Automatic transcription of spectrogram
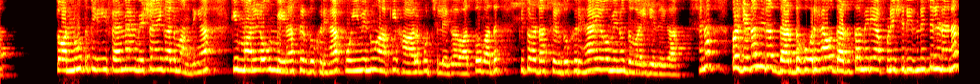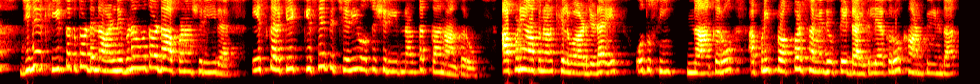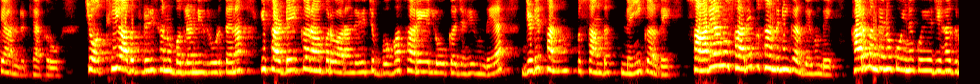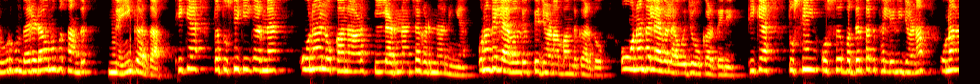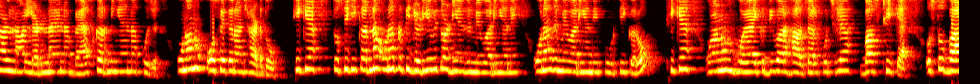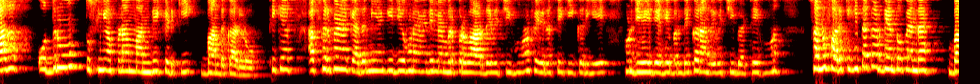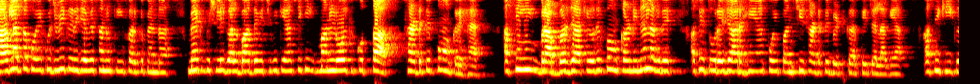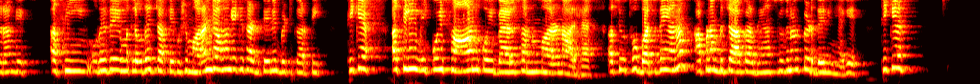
ਤੁਹਾਨੂੰ ਤਕਲੀਫ ਹੈ, ਮੈਂ ਹਮੇਸ਼ਾ ਇਹ ਗੱਲ ਮੰਨਦੀ ਆ ਕਿ ਮੰਨ ਲਓ ਮੇਰਾ ਸਿਰ ਦੁਖ ਰਿਹਾ, ਕੋਈ ਮੈਨੂੰ ਆ ਕੇ ਹਾਲ ਪੁੱਛ ਲੇਗਾ ਵੱਧ ਤੋਂ ਵੱਧ ਕਿ ਤੁਹਾਡਾ ਸਿਰ ਦੁਖ ਰਿਹਾ ਹੈ ਉਹ ਮੈਨੂੰ ਦਵਾਈ ਦੇ ਦੇਗਾ, ਹੈਨਾ? ਪਰ ਜਿਹੜਾ ਮੇਰਾ ਦਰਦ ਹੋ ਰਿਹਾ, ਉਹ ਦਰਦ ਤਾਂ ਮੇਰੇ ਆਪਣੇ ਸਰੀਰ ਨੇ ਝੱਲਣਾ ਹੈ ਨਾ, ਜਿਹਨੇ ਅਖੀਰ ਤੱਕ ਤੁਹਾਡੇ ਨਾਲ ਨਿਭਣਾ, ਉਹ ਤੁਹਾਡਾ ਆਪਣਾ ਸਰੀਰ ਹੈ। ਇਸ ਕਰਕੇ ਕਿਸੇ ਪਿੱਛੇ ਵੀ ਉਸ ਸਰੀਰ ਨਾਲ ਧੱਕਾ ਨਾ ਕਰੋ। ਆਪਣੇ ਆਪ ਨਾਲ ਖਿਲਵਾੜ ਜਿਹੜਾ ਏ, ਉਹ ਤੁਸੀਂ ਨਾ ਕਰੋ। ਆਪਣੀ ਪ੍ਰੋਪਰ ਸਮੇਂ ਦੇ ਉੱਤੇ ਡਾਈਟ ਲਿਆ ਕਰੋ ਖਾਣ ਪੀਣ ਦਾ ਧਿਆਨ ਰੱਖਿਆ ਕਰੋ। ਚੌਥੀ ਆਦਤ ਜਿਹੜੀ ਸਾਨੂੰ ਬਦਲਣ ਦੀ ਜ਼ਰੂਰਤ ਹੈ ਨਾ, ਕਿ ਸਾਡੇ ਘਰਾਂ ਪਰਿਵਾਰਾਂ ਦੇ ਵਿੱਚ ਬਹੁਤ ਸਾਰੇ ਲੋਕ ਅਜਿਹੇ ਹੁੰਦੇ ਆ, ਜਿਹੜੇ ਸਾਨੂੰ ਪਸੰਦ ਨਹੀਂ ਕਰਦੇ। ਸਾਰਿਆਂ ਨੂੰ ਸਾਰੇ ਪਸੰਦ ਨਹੀਂ ਕਰਦੇ ਹੁੰਦੇ। ਹਰ ਬੰਦੇ ਨੂੰ ਕੋਈ ਨਾ ਕੋਈ ਅਜਿਹਾ ਜ਼ਰੂਰ ਹੁੰਦਾ ਜਿਹੜਾ ਉਹਨੂੰ ਪਸੰਦ ਨਹੀਂ ਕਰਦਾ। ਠੀਕ ਹੈ? ਤਾਂ ਤੁਸੀਂ ਕੀ ਕਰਨਾ ਉਹਨਾਂ ਲੋਕਾਂ ਨਾਲ ਲੜਨਾ ਝਗੜਨਾ ਨਹੀਂ ਹੈ। ਉਹਨਾਂ ਦੇ ਲੈਵਲ ਦੇ ਉੱਤੇ ਜਾਣਾ ਬੰਦ ਕਰ ਦਿਓ। ਉਹ ਉਹਨਾਂ ਦਾ ਲੈਵਲ ਹੈ ਉਹ ਜੋ ਕਰਦੇ ਨੇ, ਠੀਕ ਹੈ? ਤੁਸੀਂ ਉਸ ਪੱਧਰ ਤੱਕ ਥੱਲੇ ਨਹੀਂ ਜਾਣਾ, ਉਹਨਾਂ ਨਾਲ ਨਾ ਲੜਨਾ ਹੈ, ਨਾ ਬਹਿਸ ਕਰਨੀ ਹੈ, ਨਾ ਕੁਝ। ਉਹਨਾਂ ਨੂੰ ਉਸੇ ਤਰ੍ਹਾਂ ਛੱਡ ਦਿਓ ਠੀਕ ਹੈ? ਤੁਸੀਂ ਕੀ ਕਰਨਾ, ਉਹਨਾਂ ਪ੍ਰਤੀ ਜਿਹੜੀਆਂ ਵੀ ਤੁਹਾਡੀਆਂ ਜ਼ਿੰਮੇਵਾਰੀਆਂ ਨੇ, ਉਹਨਾਂ ਜ਼ਿੰਮੇਵਾਰੀਆਂ ਦੀ ਪੂਰਤੀ ਕਰੋ, ਠੀਕ ਹੈ? ਉਹਨਾਂ ਨੂੰ ਹੋਇਆ ਇੱਕ ਦੀ ਵਾਰ ਹਾਲ ਚਾਲ ਪੁੱਛ ਲਿਆ, ਬਸ ਠੀਕ ਹੈ। ਉਸ ਤੋਂ ਬਾਅਦ ਉਧਰੋਂ ਤੁਸੀਂ ਆਪਣਾ ਮਨ ਦੀ ਖਿੜਕੀ ਬੰਦ ਕਰ ਲਓ, ਠੀਕ ਹੈ? ਅਕਸਰ ਭੈਣਾਂ ਕਹਿ ਦਿੰਦੀਆਂ ਕਿ ਜੇ ਹੁਣ ਐਵੇਂ ਦੇ ਮੈਂਬਰ ਪਰਿਵਾਰ ਦੇ ਵਿੱਚ ਹੀ ਹੋਣ, ਫੇਰ ਅਸੀਂ ਕੀ ਕਰੀਏ? ਹੁਣ ਜੇ ਜਿਹੇ ਬੰਦੇ ਘਰਾਂ ਦੇ ਵਿੱਚ ਹੀ ਬੈਠੇ ਹੋਣ, ਸਾਨੂੰ ਫ਼ਰਕ ਹੀ ਤਾਂ ਘਰਦਿਆਂ ਤੋਂ ਪੈਂਦਾ ਬਾਹਰਲਾ ਤਾਂ ਕੋਈ ਕੁਝ ਵੀ ਕਰੀ ਜਾਵੇ, ਸਾਨੂੰ ਕੀ ਫ਼ਰਕ ਪੈਂਦਾ? ਮੈਂ ਇੱਕ ਪਿਛਲੀ ਗੱਲਬਾਤ ਦੇ ਵਿੱਚ ਵੀ ਕਿਹਾ ਸੀ ਕਿ ਮੰਨ ਲਓ ਇੱਕ ਕੁੱਤਾ ਸਾਡੇ ਤੇ ਭੌਂਕ ਰਿਹਾ ਹੈ। ਅਸੀਂ ਬਰਾਬਰ ਜਾ ਕੇ ਉਹਦੇ ਭੌਂਕਣ ਨਹੀਂ ਨਾ ਲੱਗਦੇ। ਅਸੀਂ ਤੁਰੇ ਜਾ ਰਹੇ ਹਾਂ, ਕੋਈ ਪੰਛੀ ਸਾਡੇ ਤੇ ਬਿੱਟ ਕਰਕੇ ਚਲਾ ਗਿਆ। ਅਸੀਂ ਕੀ ਕਰਾਂਗੇ? ਅਸੀਂ ਉਹਦੇ ਤੇ ਮਤਲਬ ਉਹਦੇ ਚੱਕ ਕੇ ਕੁਝ ਮਾਰਨ ਜਾਵਾਂਗੇ ਕਿ ਸਾਡੇ ਤੇ ਇਹਨੇ ਬਿੱਟ ਕਰਤੀ, ਠੀਕ ਹੈ? ਅਸੀਂ ਕੋਈ ਸਾਨ, ਕੋਈ ਬੈਲ ਸਾਨੂੰ ਮਾਰਨ ਆ ਰਿਹਾ ਹੈ। ਅਸੀਂ ਉੱਥੋਂ ਬਚਦੇ ਆ ਨਾ, ਆਪਣਾ ਬਚਾਅ ਕਰਦੇ ਆ ਅਸੀਂ ਉਹਦੇ ਨਾਲ ਭਿੜਦੇ ਨਹੀਂ ਹੈਗੇ, ਠੀਕ ਹੈ?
